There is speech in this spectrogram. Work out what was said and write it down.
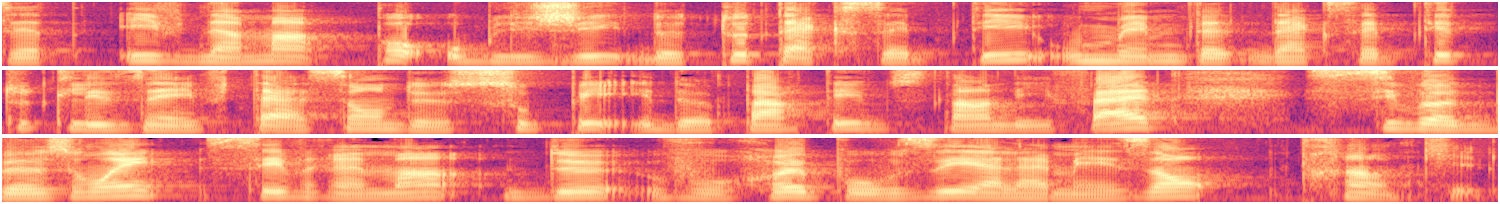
Vous n'êtes évidemment pas obligé de tout accepter ou même d'accepter toutes les invitations de souper et de partir du temps des fêtes si votre besoin, c'est vraiment de vous reposer à la maison tranquille.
